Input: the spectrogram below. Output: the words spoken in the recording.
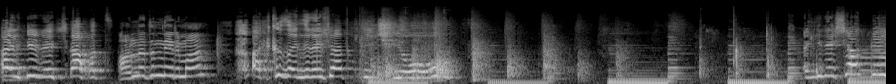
Ay Ali Reşat. Anladın Neriman? Ay kız Ali Reşat geçiyor. Ali Reşat Bey.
